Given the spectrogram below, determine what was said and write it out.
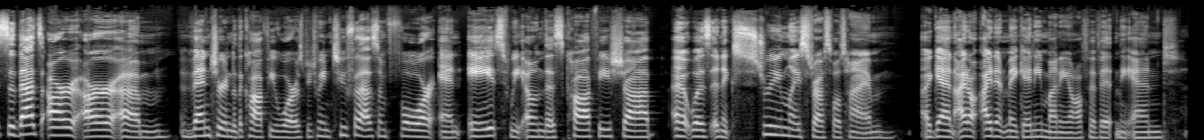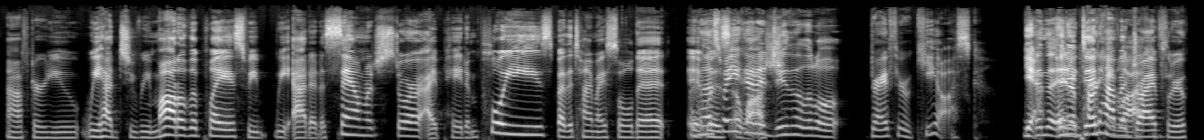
so that's our our um, venture into the coffee wars between 2004 and eight. We owned this coffee shop. It was an extremely stressful time. Again, I don't. I didn't make any money off of it in the end. After you, we had to remodel the place. We we added a sandwich store. I paid employees. By the time I sold it, it And that's why you got to do the little drive-through kiosk. Yeah, in the- and in a it did have parking a drive-through,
